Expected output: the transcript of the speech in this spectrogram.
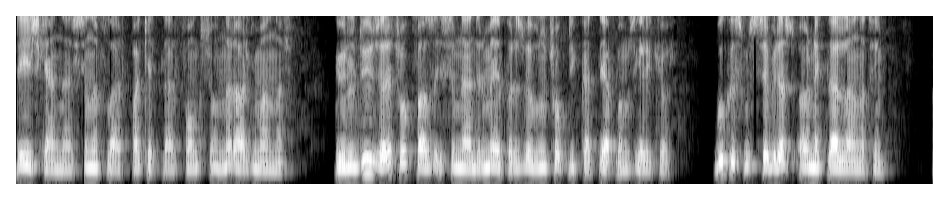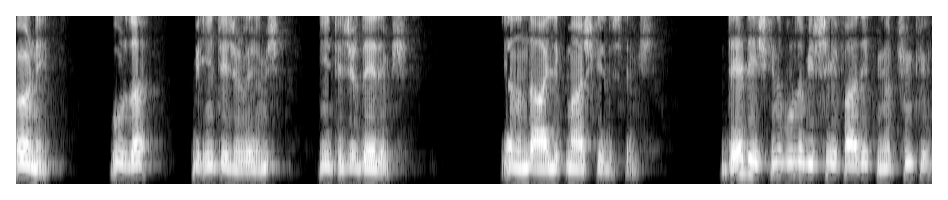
Değişkenler, sınıflar, paketler, fonksiyonlar, argümanlar. Görüldüğü üzere çok fazla isimlendirme yaparız ve bunu çok dikkatli yapmamız gerekiyor. Bu kısmı size biraz örneklerle anlatayım. Örneğin burada bir integer verilmiş. Integer d demiş. Yanında aylık maaş girdisi demiş. D değişkeni burada bir şey ifade etmiyor. Çünkü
